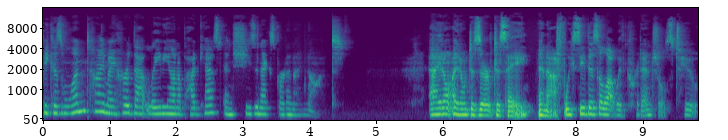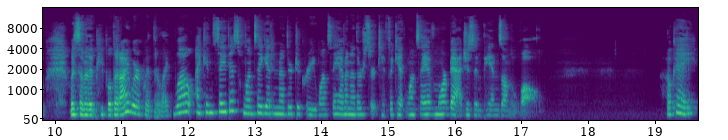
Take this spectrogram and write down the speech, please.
Because one time I heard that lady on a podcast and she's an expert and I'm not. I don't I don't deserve to say enough. We see this a lot with credentials too. With some of the people that I work with, they're like, "Well, I can say this once I get another degree, once I have another certificate, once I have more badges and pins on the wall." Okay,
